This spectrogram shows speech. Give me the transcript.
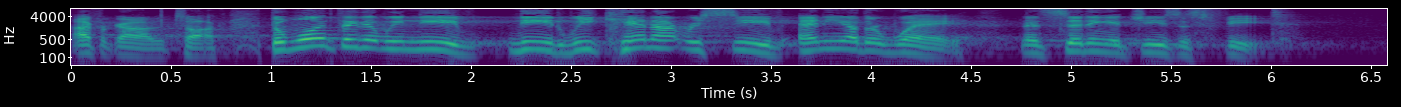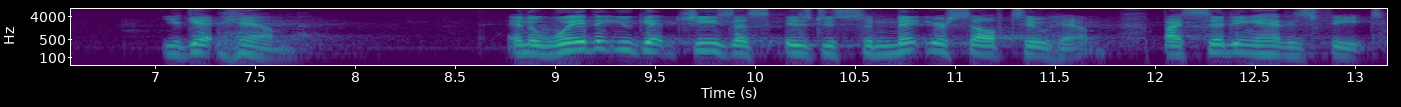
I forgot how to talk. The one thing that we need, need, we cannot receive any other way than sitting at Jesus' feet. You get Him. And the way that you get Jesus is to submit yourself to him by sitting at his feet.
